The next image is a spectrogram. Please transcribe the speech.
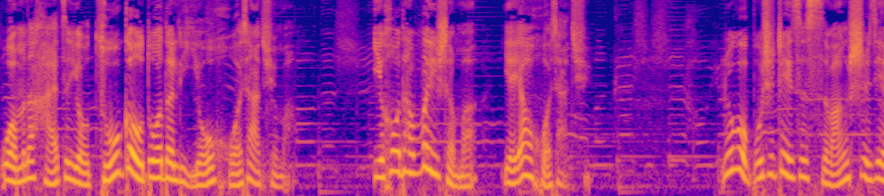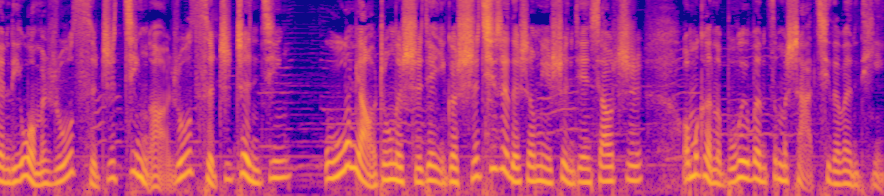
我们的孩子有足够多的理由活下去吗？以后他为什么也要活下去？如果不是这次死亡事件离我们如此之近啊，如此之震惊，五秒钟的时间，一个十七岁的生命瞬间消失，我们可能不会问这么傻气的问题。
